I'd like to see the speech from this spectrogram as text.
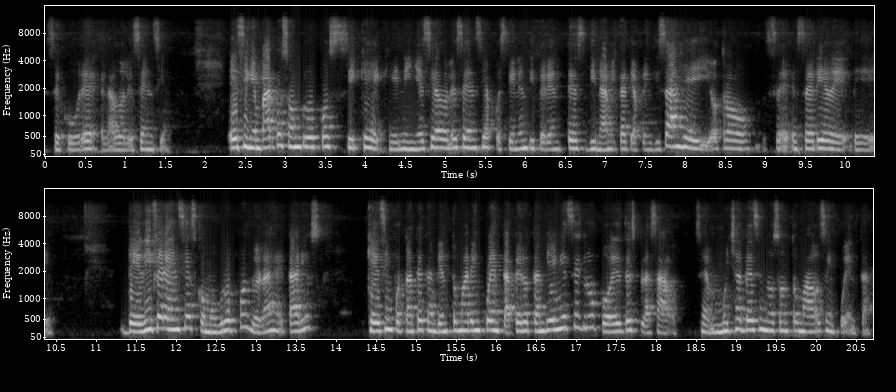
se cubre la adolescencia. Eh, sin embargo, son grupos, sí que, que, niñez y adolescencia pues tienen diferentes dinámicas de aprendizaje y otra serie de, de, diferencias como grupos, ¿verdad? Etarios, que es importante también tomar en cuenta, pero también ese grupo es desplazado, o sea, muchas veces no son tomados en cuenta.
